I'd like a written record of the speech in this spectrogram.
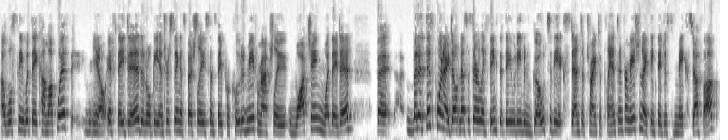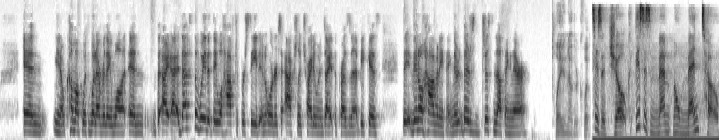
Uh, we'll see what they come up with. You know, if they did, it'll be interesting, especially since they precluded me from actually watching what they did. But, but at this point, I don't necessarily think that they would even go to the extent of trying to plant information. I think they just make stuff up and you know come up with whatever they want. And I, I, that's the way that they will have to proceed in order to actually try to indict the president because they, they don't have anything. There, there's just nothing there. Play another clip. This is a joke. This is mem- memento.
